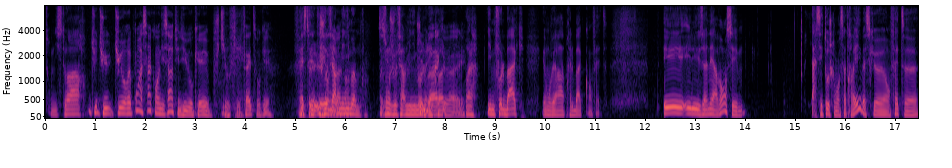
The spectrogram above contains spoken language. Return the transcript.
ton histoire. Tu, tu, tu réponds à ça quand on dit ça? Tu dis, ok, je dis ok. Faites, ok. Faites, je veux faire le minimum. quoi. De toute façon, je veux faire le minimum à l'école. euh. Voilà, il me faut le bac et on verra après le bac quoi, en fait. Et, et les années avant, c'est assez tôt je commence à travailler parce que en fait, euh,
